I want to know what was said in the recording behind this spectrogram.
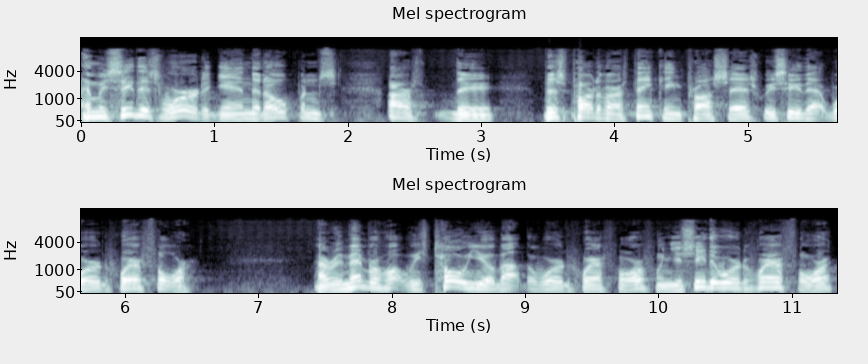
and we see this word again that opens our the this part of our thinking process. We see that word wherefore. Now remember what we've told you about the word wherefore. When you see the word wherefore,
